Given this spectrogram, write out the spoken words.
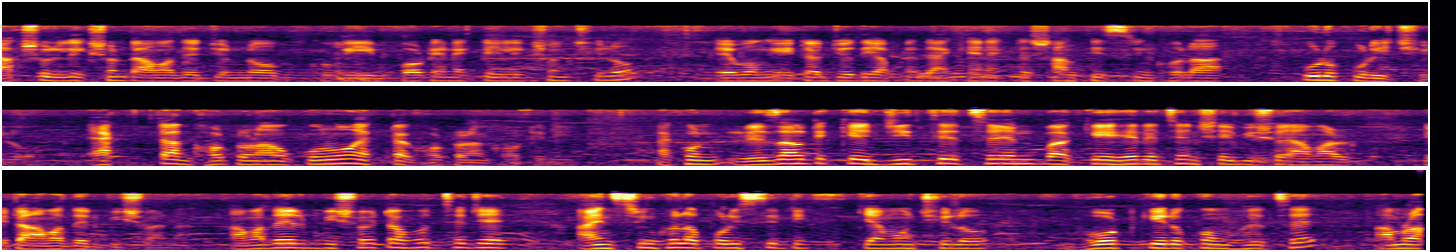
ডাকসুর ইলেকশনটা আমাদের জন্য খুবই ইম্পর্টেন্ট একটা ইলেকশন ছিল এবং এটার যদি আপনি দেখেন একটা শান্তি শৃঙ্খলা পুরোপুরি ছিল। একটা ঘটনাও, কোনো একটা ঘটনা ঘটেনি। এখন রেজাল্টে কে জিতেছেন বা কে হেরেছেন সেই বিষয়ে আমার, এটা আমাদের বিষয় না। আমাদের বিষয়টা হচ্ছে যে আইন শৃঙ্খলা পরিস্থিতি কেমন ছিল, ভোট কীরকম হয়েছে, আমরা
